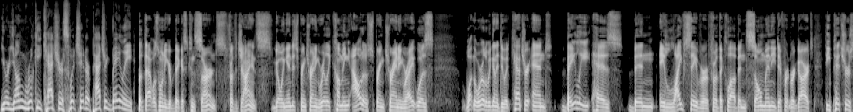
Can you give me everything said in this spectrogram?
Your young rookie catcher, switch hitter, Patrick Bailey. But that was one of your biggest concerns for the Giants going into spring training, really coming out of spring training, right? Was what in the world are we going to do at catcher? And Bailey has been a lifesaver for the club in so many different regards. The pitchers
